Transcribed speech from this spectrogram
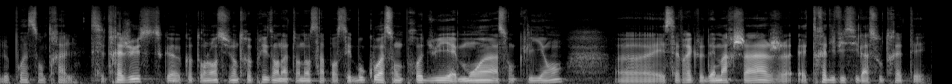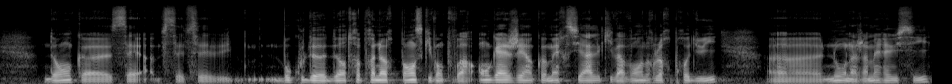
le, point central. C'est très juste que quand on lance une entreprise, on a tendance à penser beaucoup à son produit et moins à son client. Euh, et c'est vrai que le démarchage est très difficile à sous-traiter. Donc, euh, c'est, beaucoup de, d'entrepreneurs pensent qu'ils vont pouvoir engager un commercial qui va vendre leurs produits. Euh, nous, on n'a jamais réussi.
